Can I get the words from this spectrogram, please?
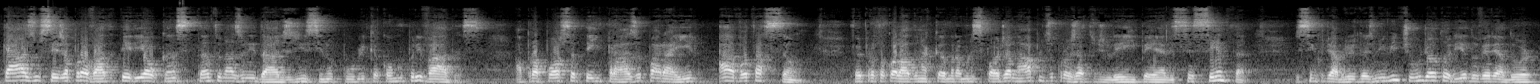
caso seja aprovada, teria alcance tanto nas unidades de ensino pública como privadas. A proposta tem prazo para ir à votação. Foi protocolado na Câmara Municipal de Anápolis o projeto de lei IPL 60 de 5 de abril de 2021, de autoria do vereador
